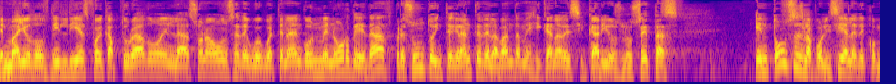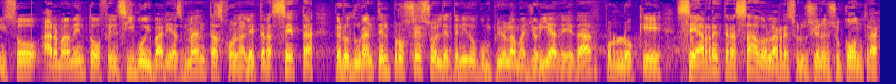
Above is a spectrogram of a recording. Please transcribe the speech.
En mayo 2010 fue capturado en la zona 11 de Huehuetenango un menor de edad, presunto integrante de la banda mexicana de sicarios Los Zetas. Entonces la policía le decomisó armamento ofensivo y varias mantas con la letra Z, pero durante el proceso el detenido cumplió la mayoría de edad, por lo que se ha retrasado la resolución en su contra.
